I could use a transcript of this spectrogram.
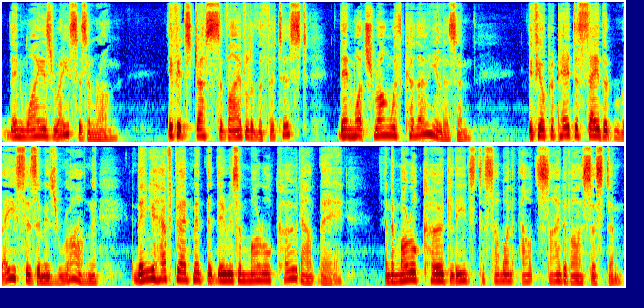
then why is racism wrong? If it's just survival of the fittest, then what's wrong with colonialism? If you're prepared to say that racism is wrong, then you have to admit that there is a moral code out there and a moral code leads to someone outside of our system.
